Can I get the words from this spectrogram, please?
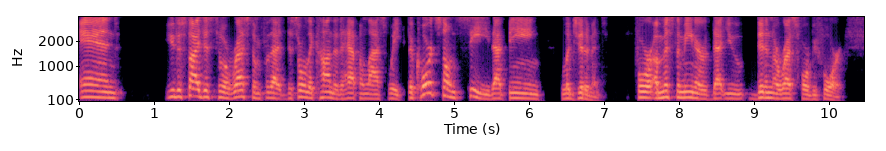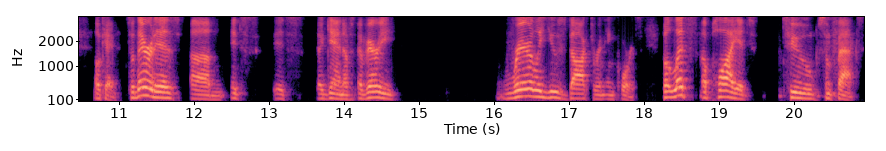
and you decide just to arrest him for that disorderly conduct that happened last week. The courts don't see that being legitimate for a misdemeanor that you didn't arrest for before. Okay so there it is. Um, it's it's again a, a very rarely used doctrine in courts but let's apply it to some facts.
